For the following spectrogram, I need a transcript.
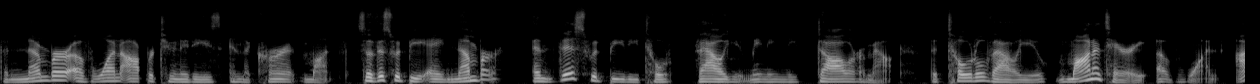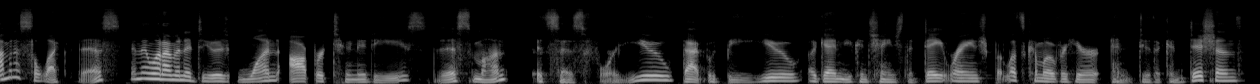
the number of won opportunities in the current month. So this would be a number and this would be the total value, meaning the dollar amount the total value monetary of won. I'm going to select this. And then what I'm going to do is won opportunities this month. It says for you, that would be you. Again, you can change the date range, but let's come over here and do the conditions.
